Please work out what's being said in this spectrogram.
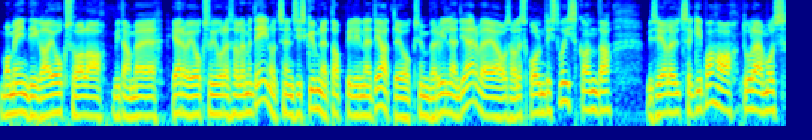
momendiga jooksuala, mida me järvejooksu juures oleme teinud, see on siis kümneetapiline teatejooks ümber Viljandi järve ja osales kolmteist võistkonda, mis ei ole üldsegi paha tulemus,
